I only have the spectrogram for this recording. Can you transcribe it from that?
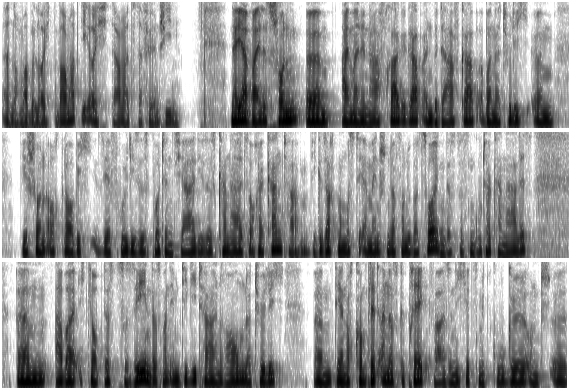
äh, nochmal beleuchten. Warum habt ihr euch damals dafür entschieden? Naja, weil es schon ähm, einmal eine Nachfrage gab, einen Bedarf gab, aber natürlich ähm, wir schon auch, glaube ich, sehr früh dieses Potenzial dieses Kanals auch erkannt haben. Wie gesagt, man musste eher Menschen davon überzeugen, dass das ein guter Kanal ist. Ähm, aber ich glaube, das zu sehen, dass man im digitalen Raum natürlich, ähm, der noch komplett anders geprägt war, also nicht jetzt mit Google und äh,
